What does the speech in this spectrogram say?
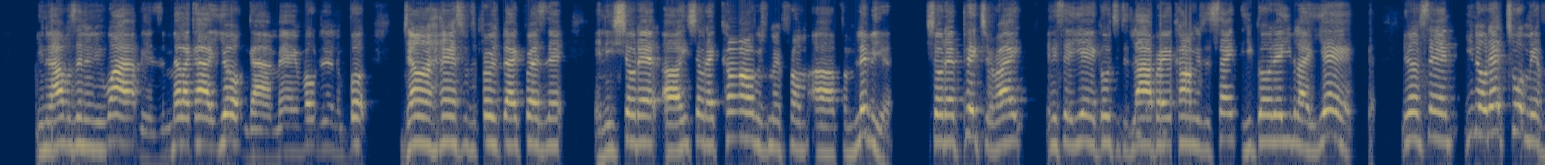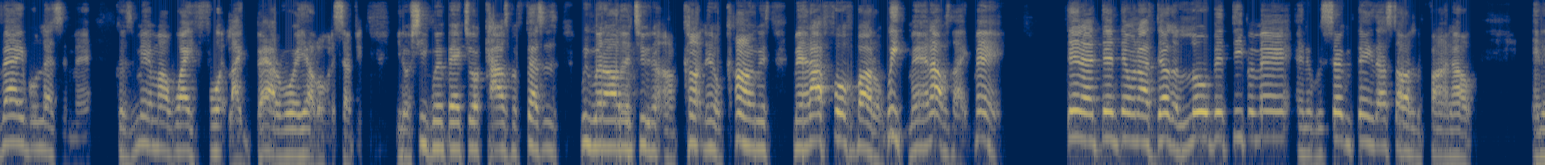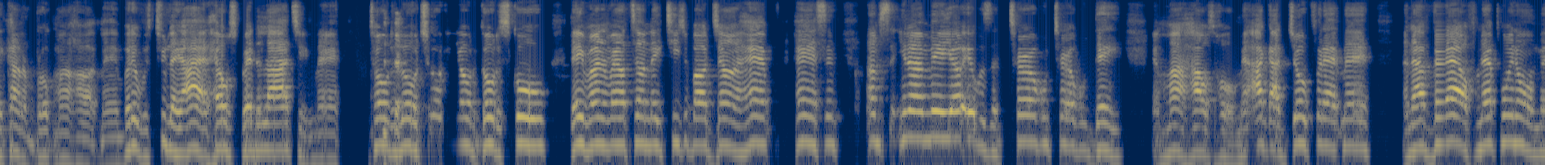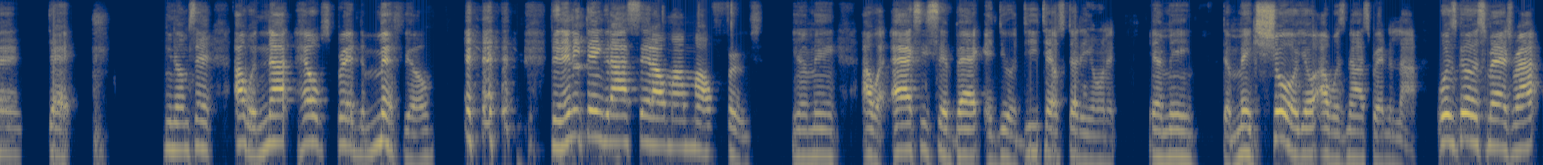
You know, I was in the New. The Malachi York guy, man, wrote it in the book. John Hanson was the first black president, and he showed that uh, he showed that congressman from uh, from Libya. Show that picture, right? And he said, Yeah, go to the Library of Congress of Saint. You go there, you be like, Yeah. You know what I'm saying? You know, that taught me a valuable lesson, man. Because me and my wife fought like battle royale over the subject. You know, she went back to her college professors. We went all into the um, Continental Congress. Man, I fought for about a week, man. I was like, man. Then I then, then when I dug a little bit deeper, man, and it was certain things I started to find out, and it kind of broke my heart, man. But it was too late. I had helped spread the lie too, man. Told the little children, yo, know, to go to school. They running around telling they teach about John Hanson. I'm, you know what I mean, yo. It was a terrible, terrible day in my household, man. I got joke for that, man. And I vowed from that point on, man, that, you know what I'm saying, I would not help spread the myth, yo. that anything that I said out my mouth first, you know what I mean, I would actually sit back and do a detailed study on it, you know what I mean, to make sure, yo, I was not spreading a lie. What's good, Smash Rock?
